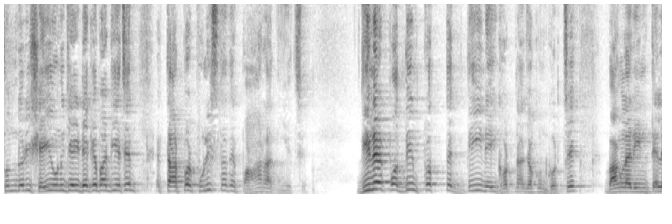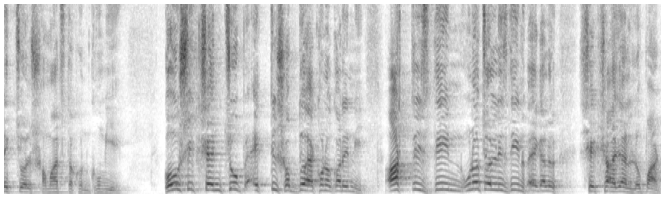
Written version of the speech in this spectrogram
সুন্দরী সেই অনুযায়ী ডেকে পাঠিয়েছেন, তারপর পুলিশ তাদের পাহারা দিয়েছে। দিনের পর দিন, প্রত্যেক দিন এই ঘটনা যখন ঘটছে, বাংলার ইন্টেলেকচুয়াল সমাজ তখন ঘুমিয়ে। কৌশিক সেন চুপ, একটি শব্দ এখনও করেননি। আটত্রিশ দিন, উনচল্লিশ দিন হয়ে গেল, শেখ শাহজাহান লোপাট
